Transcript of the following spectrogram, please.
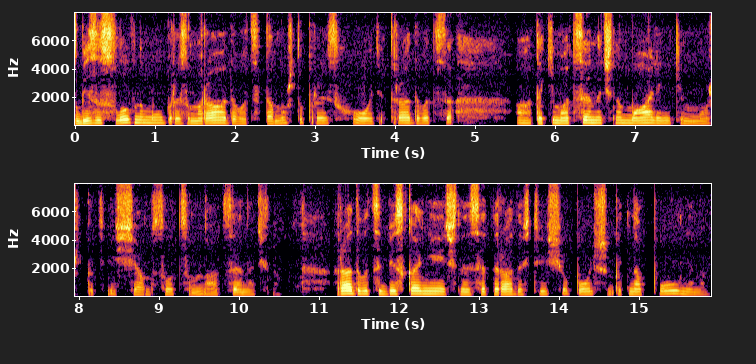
безусловным образом радоваться тому, что происходит, радоваться а, таким оценочно маленьким, может быть, вещам, социум оценочном. Радоваться бесконечно, и с этой радостью еще больше быть наполненным.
